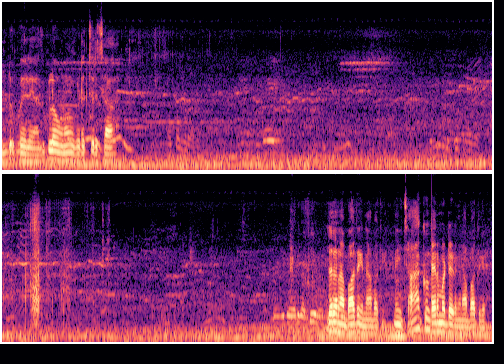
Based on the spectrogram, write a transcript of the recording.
கொண்டு போயில அதுக்குள்ளே உணவு கிடச்சிருச்சா? இல்லை நான் பார்த்துக்கிறேன் நான் பார்த்துக்கிறேன் நீங்கள் சாக்கும் டயர் மட்டும் எடுங்க நான் பார்த்துக்கிறேன்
